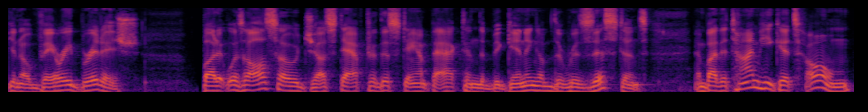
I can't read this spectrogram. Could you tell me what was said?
you know very British. But it was also just after the Stamp Act and the beginning of the resistance. And by the time he gets home,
